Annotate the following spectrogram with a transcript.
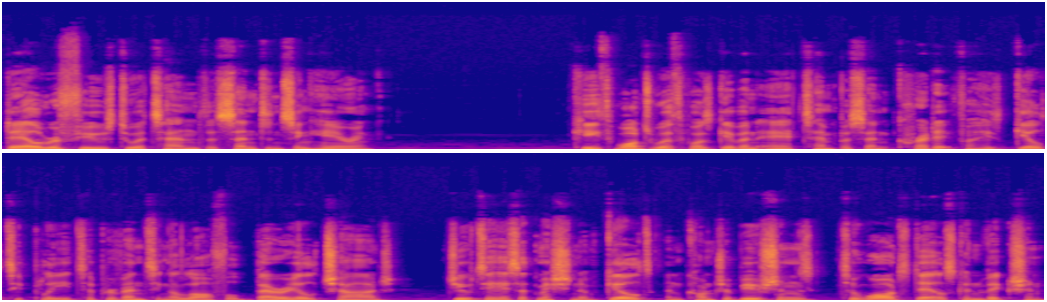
Dale refused to attend the sentencing hearing. Keith Wadsworth was given a 10% credit for his guilty plea to preventing a lawful burial charge due to his admission of guilt and contributions towards Dale's conviction.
